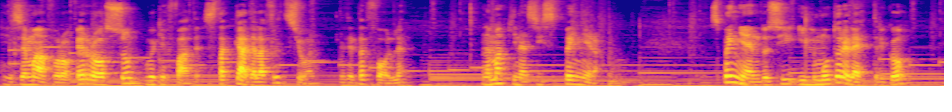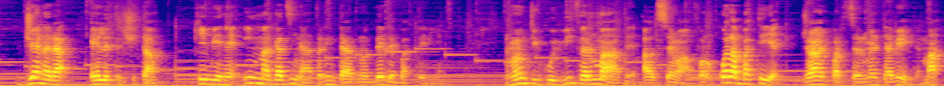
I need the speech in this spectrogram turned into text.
il semaforo è rosso, voi che fate? Staccate la frizione, mettete a folle, la macchina si spegnerà. Spegnendosi, il motore elettrico genera elettricità che viene immagazzinata all'interno delle batterie. Nel momento in cui vi fermate al semaforo, quella batteria che già parzialmente avete, ma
